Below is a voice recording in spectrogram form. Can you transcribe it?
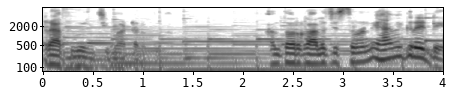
ట్రాప్ గురించి మాట్లాడుకుందాం. అంతవరకు ఆలోచిస్తుండండి హ్యావ్ ఎ గ్రేట్ డే.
